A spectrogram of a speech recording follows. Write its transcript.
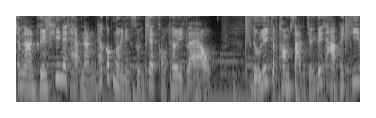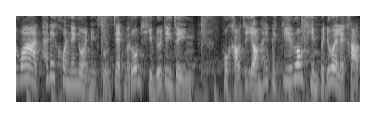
ชำนาญพื้นที่ในแถบนั้นเท่ากับหน่วย 107 ของเธออีกแล้วดูลี่กับทอมสันจึงได้ท้าเพกกี้ว่าถ้าได้คนในหน่วย 107 มาร่วมทีมด้วยจริง ๆ พวกเขาจะยอมให้เพกกี้ร่วมทีมไปด้วยเลยครับ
